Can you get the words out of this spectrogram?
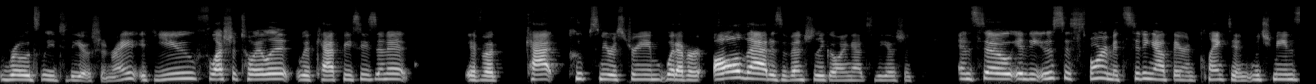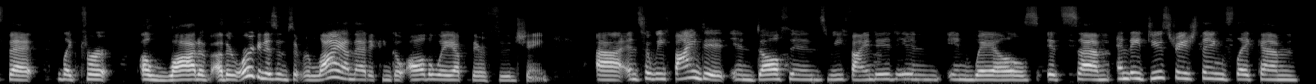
roads lead to the ocean, right? If you flush a toilet with cat feces in it, if a cat poops near a stream, whatever, all that is eventually going out to the ocean. And so in the oocyst form, it's sitting out there in plankton, which means that like for a lot of other organisms that rely on that, it can go all the way up their food chain. Uh, and so we find it in dolphins, we find it in in whales. It's um, and they do strange things like um,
